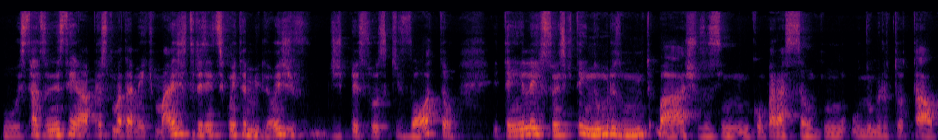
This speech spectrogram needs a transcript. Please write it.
Os Estados Unidos têm aproximadamente mais de 350 milhões de, de, pessoas que votam e tem eleições que têm números muito baixos, assim, em comparação com o número total.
